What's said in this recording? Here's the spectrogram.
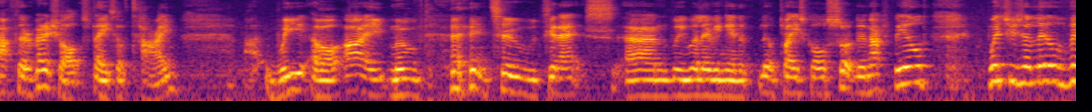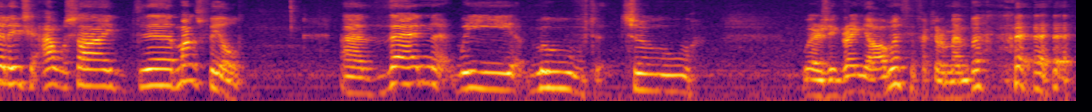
after a very short space of time, uh, we or I moved into Jeanette's and we were living in a little place called Sutton in Ashfield which is a little village outside uh, Mansfield. And then we moved to where is it? Great Yarmouth if I can remember.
